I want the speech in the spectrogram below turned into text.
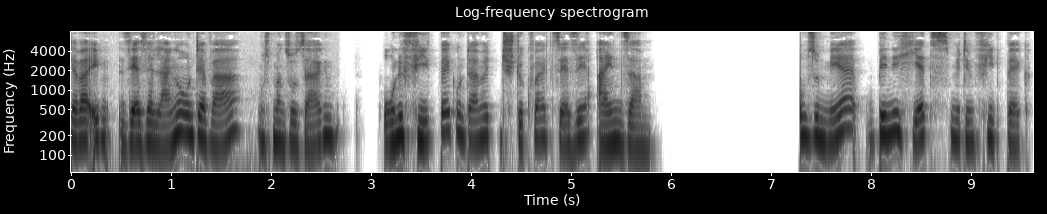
der war eben sehr, sehr lange und der war, muss man so sagen, ohne Feedback und damit ein Stück weit sehr, sehr einsam. Umso mehr bin ich jetzt mit dem Feedback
